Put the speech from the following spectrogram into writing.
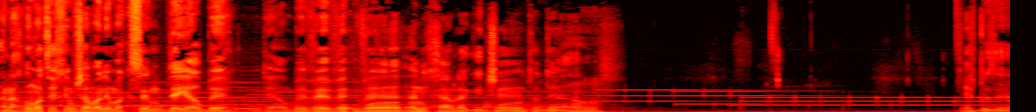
אנחנו מצליחים שם למקסם די הרבה. הרבה, ואני חייב להגיד שאתה יודע, יש בזה,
